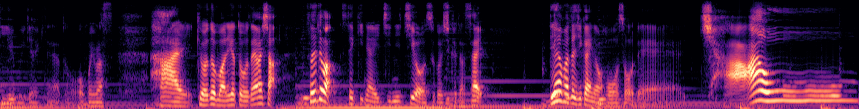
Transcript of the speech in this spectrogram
DM いただきたいなと思います。はい。今日はどうもありがとうございました。それでは、素敵な一日をお過ごしください。ではまた次回の放送で。チャオ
